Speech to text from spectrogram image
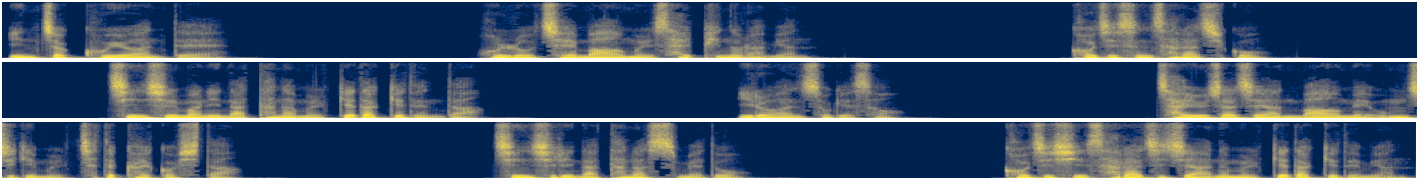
인적 고요한 때에 홀로 제 마음을 살피노라면 거짓은 사라지고 진실만이 나타남을 깨닫게 된다. 이러한 속에서 자유자재한 마음의 움직임을 체득할 것이다. 진실이 나타났음에도 거짓이 사라지지 않음을 깨닫게 되면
